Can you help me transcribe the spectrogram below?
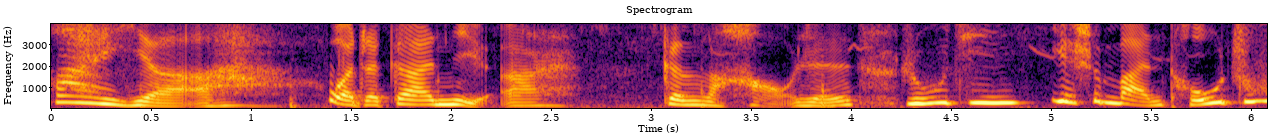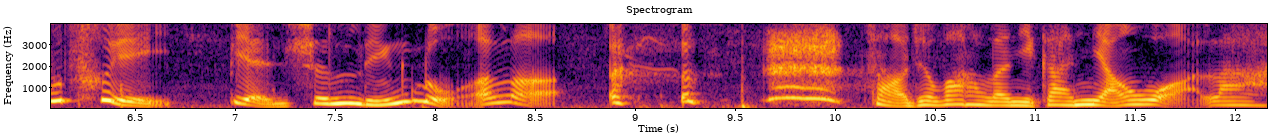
哎呀，我这干女儿跟了好人，如今也是满头珠翠，变身绫罗了。早就忘了你干娘我了。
